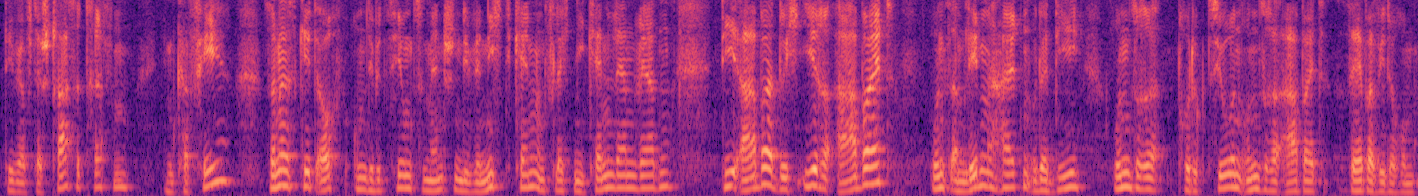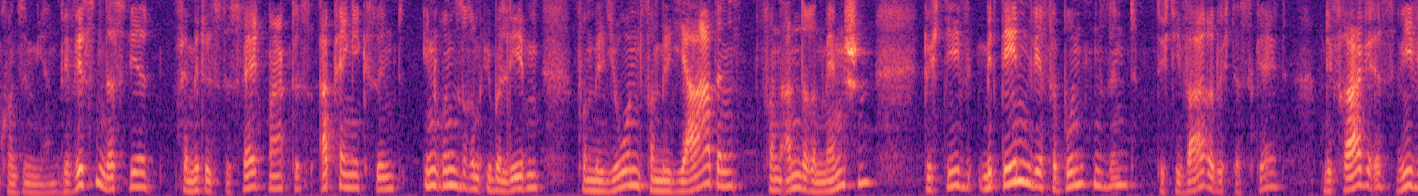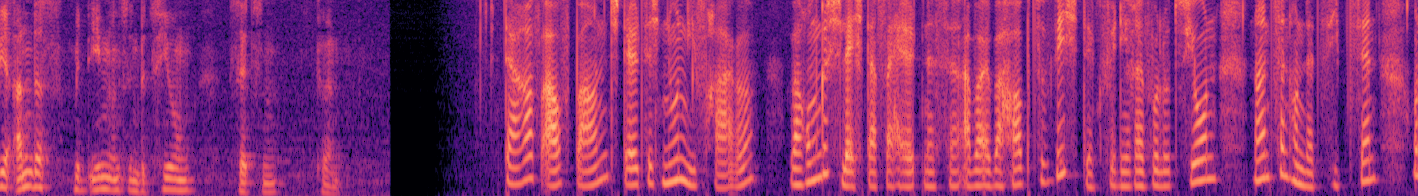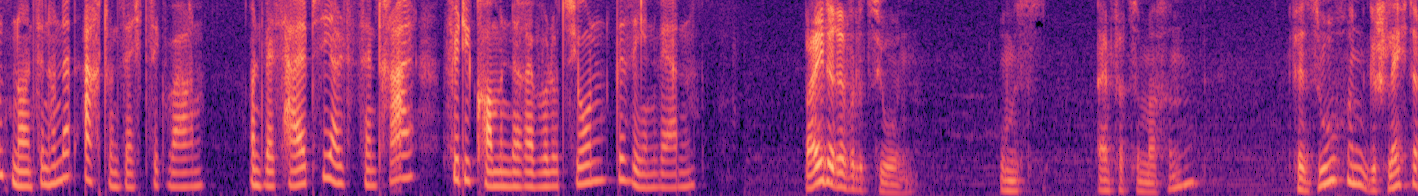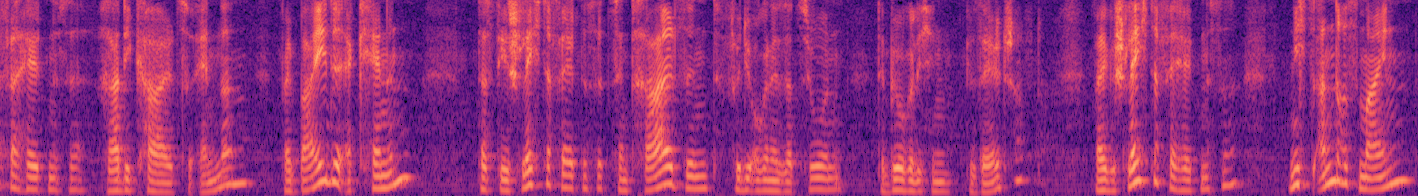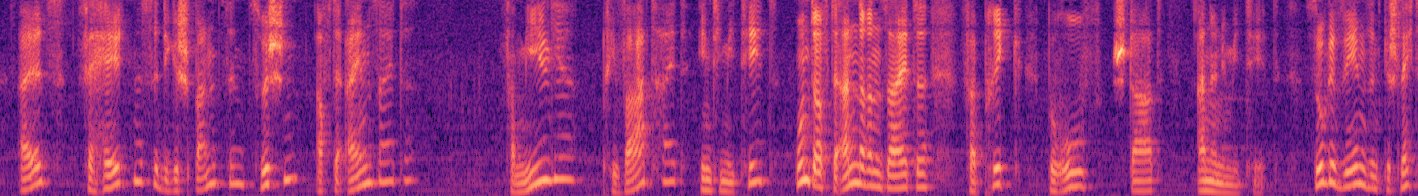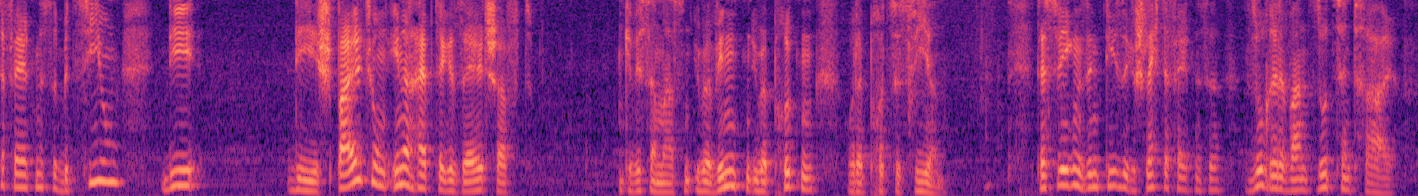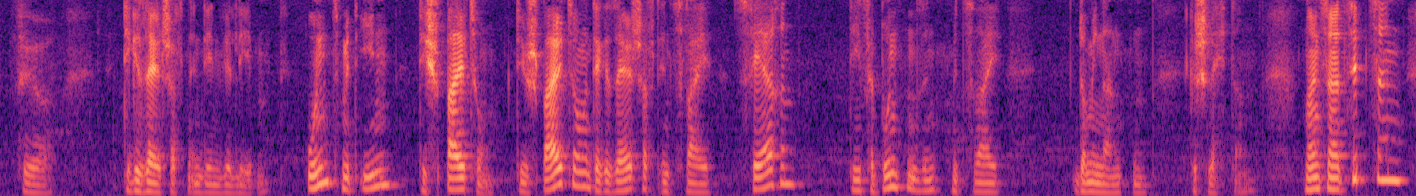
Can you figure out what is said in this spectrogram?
die wir auf der Straße treffen, im Café, sondern es geht auch um die Beziehung zu Menschen, die wir nicht kennen und vielleicht nie kennenlernen werden, die aber durch ihre Arbeit uns am Leben erhalten oder die unsere Produktion, unsere Arbeit selber wiederum konsumieren. Wir wissen, dass wir vermittels des Weltmarktes abhängig sind in unserem Überleben von Millionen, von Milliarden von anderen Menschen, durch die, mit denen wir verbunden sind, durch die Ware, durch das Geld Und die Frage ist, wie wir anders mit ihnen uns in Beziehung setzen können. Darauf aufbauend stellt sich nun die Frage, warum Geschlechterverhältnisse aber überhaupt so wichtig für die Revolution 1917 und 1968 waren und weshalb sie als zentral für die kommende Revolution gesehen werden. Beide Revolutionen, um es einfach zu machen, versuchen Geschlechterverhältnisse radikal zu ändern, weil beide erkennen, dass die Geschlechterverhältnisse zentral sind für die Organisation der bürgerlichen Gesellschaft, weil Geschlechterverhältnisse nichts anderes meinen als Verhältnisse, die gespannt sind zwischen auf der einen Seite Familie, Privatheit, Intimität und auf der anderen Seite Fabrik, Beruf, Staat, Anonymität. So gesehen sind Geschlechterverhältnisse Beziehungen, die die Spaltung innerhalb der Gesellschaft gewissermaßen überwinden, überbrücken oder prozessieren. Deswegen sind diese Geschlechterverhältnisse so relevant, so zentral für die Gesellschaften, in denen wir leben. Und mit ihnen die Spaltung, die Spaltung der Gesellschaft in zwei Sphären, die verbunden sind mit zwei dominanten Geschlechtern. 1917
